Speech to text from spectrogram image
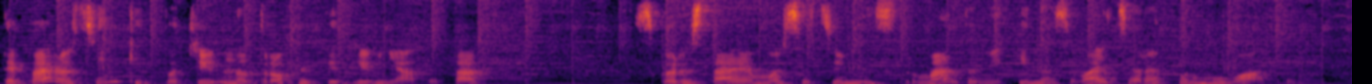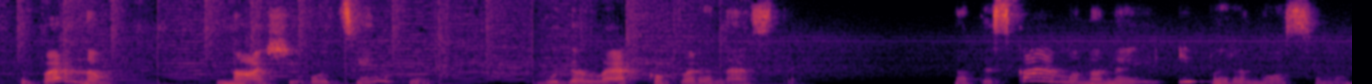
Тепер оцінки потрібно трохи підрівняти, так? Скористаємося цим інструментом, який називається реформувати. Тепер нам наші оцінки буде легко перенести. Натискаємо на неї і переносимо.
